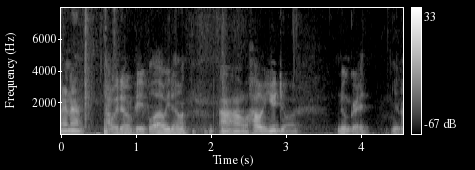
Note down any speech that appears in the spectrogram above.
right now. How we doing, people? How we doing? Uh, how are you doing? I'm doing great. You know,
